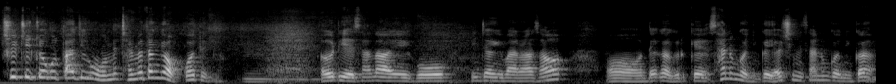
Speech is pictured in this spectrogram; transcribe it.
실질적으로 따지고 보면 잘못한 게 없거든요. 음. 의리의 사나이고 인정이 많아서 어 내가 그렇게 사는 거니까 열심히 사는 거니까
